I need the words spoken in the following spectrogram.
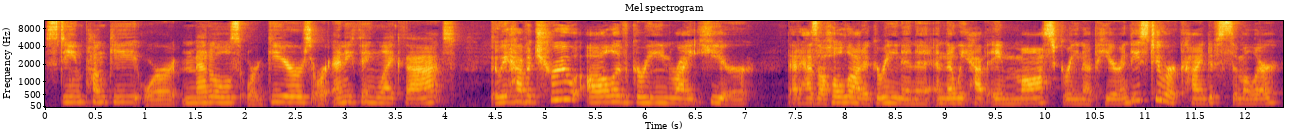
steampunky or metals or gears or anything like that. So we have a true olive green right here that has a whole lot of green in it. And then we have a moss green up here. And these two are kind of similar.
